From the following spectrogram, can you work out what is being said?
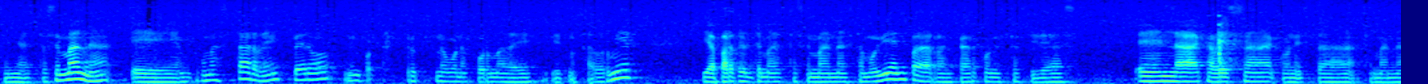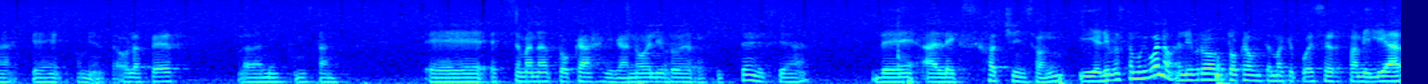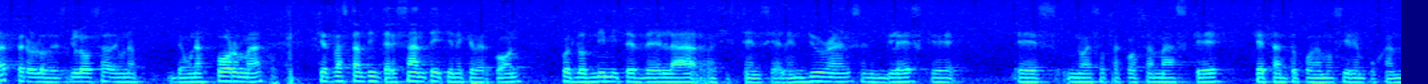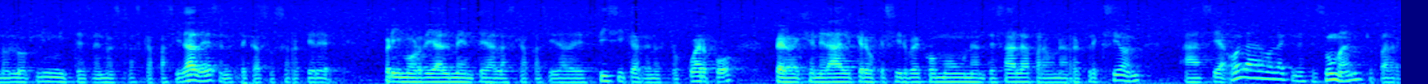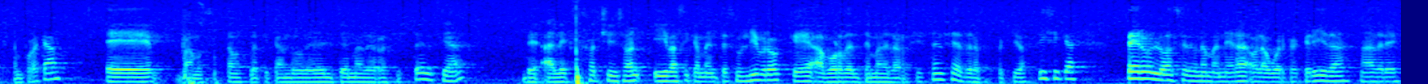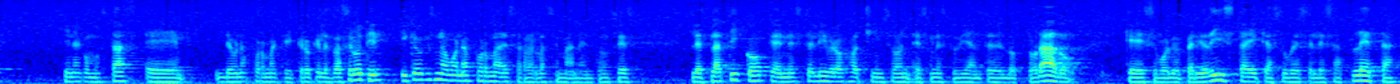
reseña de esta semana, eh, un poco más tarde, pero no importa, creo que es una buena forma de irnos a dormir. Y aparte el tema de esta semana está muy bien para arrancar con estas ideas en la cabeza con esta semana que comienza. Hola Fer, hola Dani, ¿cómo están? Eh, esta semana toca y ganó el libro de Resistencia de Alex Hutchinson y el libro está muy bueno. El libro toca un tema que puede ser familiar, pero lo desglosa de una, de una forma que es bastante interesante y tiene que ver con pues, los límites de la resistencia, el endurance en inglés, que es, no es otra cosa más que qué tanto podemos ir empujando los límites de nuestras capacidades, en este caso se refiere primordialmente a las capacidades físicas de nuestro cuerpo, pero en general creo que sirve como una antesala para una reflexión hacia, hola, hola quienes se suman, qué padre que están por acá. Eh, vamos, estamos platicando del tema de resistencia de Alex Hutchinson y básicamente es un libro que aborda el tema de la resistencia desde la perspectiva física, pero lo hace de una manera, hola huerca querida, madre, Gina, ¿cómo estás? Eh, de una forma que creo que les va a ser útil y creo que es una buena forma de cerrar la semana. Entonces, les platico que en este libro Hutchinson es un estudiante del doctorado que se vuelve periodista y que a su vez él es atleta.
